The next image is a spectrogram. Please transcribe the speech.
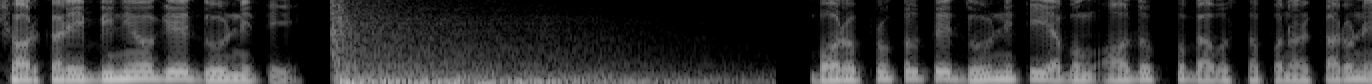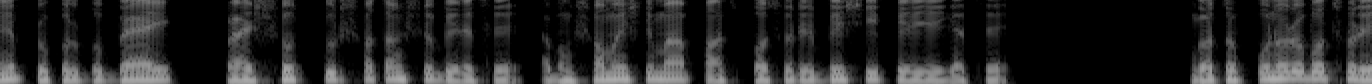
সরকারি বিনিয়োগে দুর্নীতি। বড় প্রকল্পে দুর্নীতি এবং অদক্ষ ব্যবস্থাপনার কারণে প্রকল্প ব্যয় প্রায় সত্তর শতাংশ বেড়েছে এবং সময়সীমা পাঁচ বছরের বেশি পেরিয়ে গেছে। গত পনেরো বছরে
